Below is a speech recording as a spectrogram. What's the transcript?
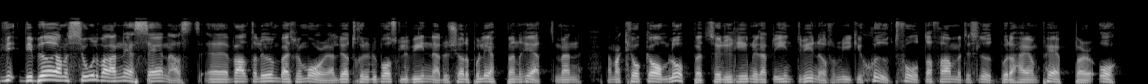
vi, vi, börjar med Solvalla näst senast. Eh, Walter Lundbergs Memorial. Jag trodde du bara skulle vinna. Du körde på läppen rätt men när man klockar om loppet så är det ju rimligt att du inte vinner för de gick ju sjukt fort där framme till slut. Både High on Pepper och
